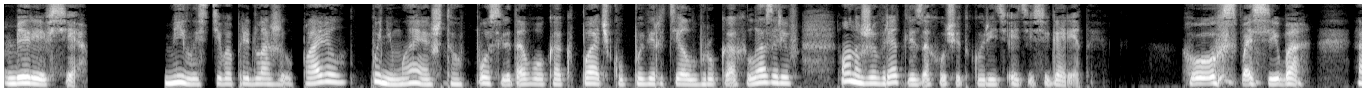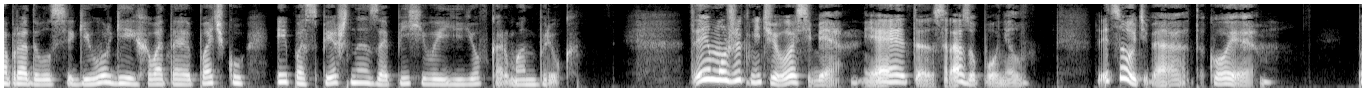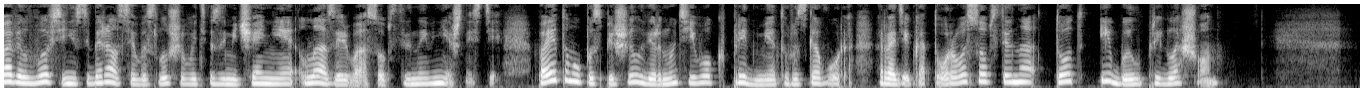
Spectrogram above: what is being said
«Бери все», — милостиво предложил Павел, понимая, что после того, как пачку повертел в руках Лазарев, он уже вряд ли захочет курить эти сигареты. «Ух, спасибо!» — обрадовался Георгий, хватая пачку и поспешно запихивая ее в карман брюк. «Ты, мужик, ничего себе, я это сразу понял. Лицо у тебя такое...» Павел вовсе не собирался выслушивать замечания Лазарева о собственной внешности, поэтому поспешил вернуть его к предмету разговора, ради которого, собственно, тот и был приглашен.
